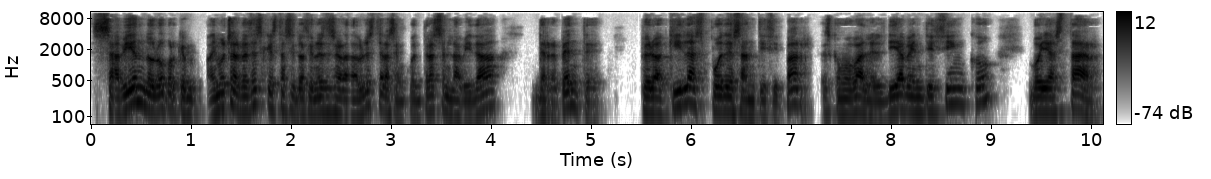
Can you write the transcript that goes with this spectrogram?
sabiéndolo, porque hay muchas veces que estas situaciones desagradables te las encuentras en la vida de repente, pero aquí las puedes anticipar. Es como, vale, el día 25 voy a estar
